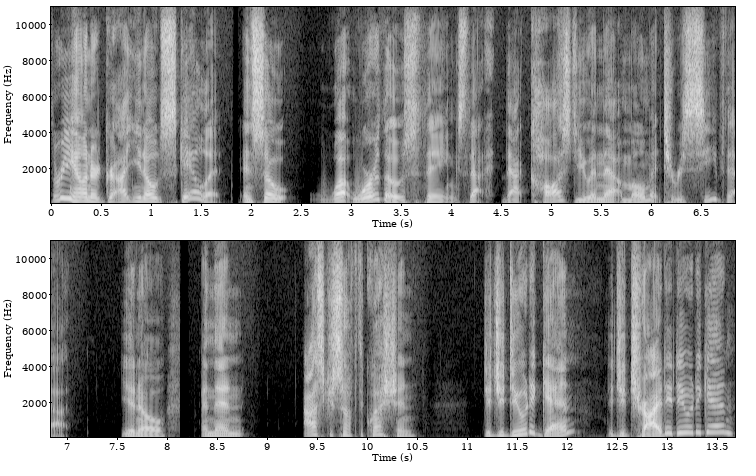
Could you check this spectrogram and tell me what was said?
300 grand, you know, scale it. And so, what were those things that that caused you in that moment to receive that? You know, and then ask yourself the question, did you do it again? Did you try to do it again?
